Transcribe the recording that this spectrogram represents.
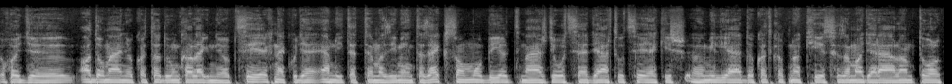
hogy adományokat adunk a legnagyobb cégeknek. Ugye említettem az imént az ExxonMobilt, más gyógyszergyártó cégek is milliárdokat kapnak készhez a magyar államtól.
